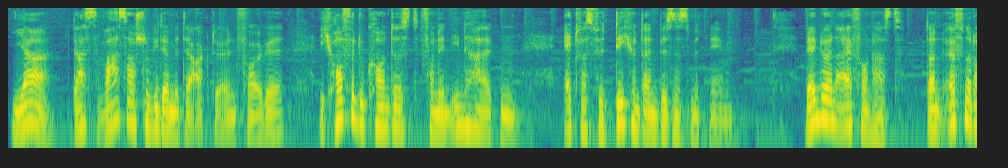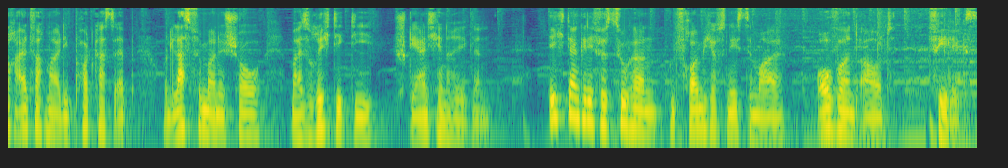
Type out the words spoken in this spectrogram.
Ja, das war's auch schon wieder mit der aktuellen Folge. Ich hoffe, du konntest von den Inhalten etwas für dich und dein Business mitnehmen. Wenn du ein iPhone hast, dann öffne doch einfach mal die Podcast-App und lass für meine Show mal so richtig die Sternchen regnen. Ich danke dir fürs Zuhören und freue mich aufs nächste Mal. Over and out, Felix.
